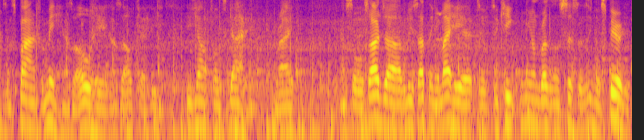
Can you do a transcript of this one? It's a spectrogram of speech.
was inspiring for me as an old head. I was like, okay, these, these young folks got it, right? And so it's our job, at least I think in my head, to, to keep young brothers and sisters, you know, spirited.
